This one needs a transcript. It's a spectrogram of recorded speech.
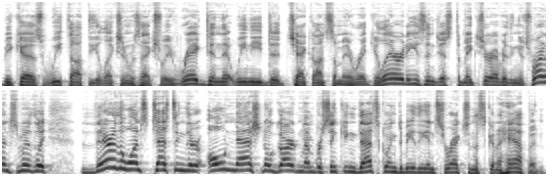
because we thought the election was actually rigged and that we need to check on some irregularities and just to make sure everything is running smoothly. They're the ones testing their own National Guard members, thinking that's going to be the insurrection that's going to happen.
